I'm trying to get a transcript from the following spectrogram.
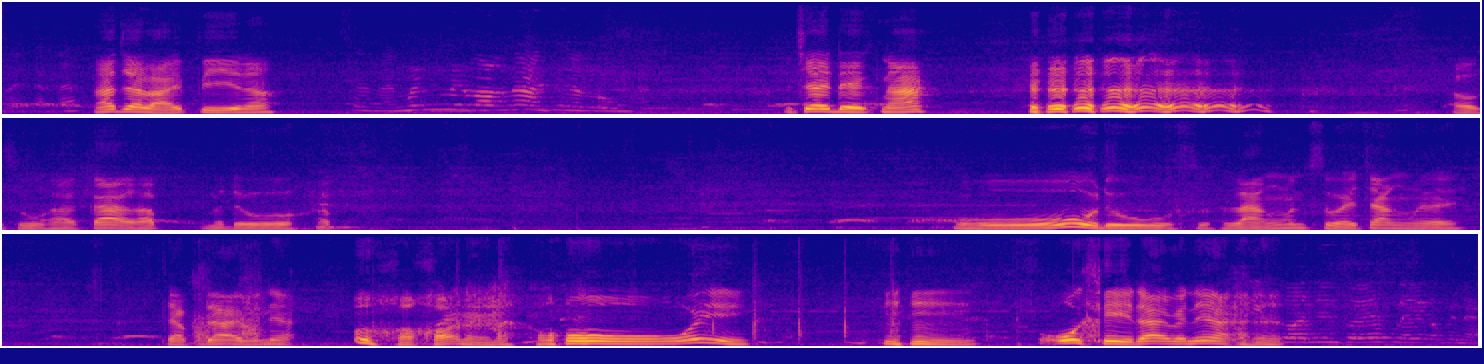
สวยๆกันนะ น่าจะหลายปีนะ ไม่ใช่เด็กนะเต่าซูฮาก้าครับ มาดูครับ โอ้โห ดูหลังมันสวยจังเลย จับได้ไหมเนี่ย โอ้ขอเคาะหน่อยนะ โอ้โหยโอ้ยขี่ได้ไหมเนี่ยอีกตัวหนึงตัวเล็กๆเอาไปไหน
